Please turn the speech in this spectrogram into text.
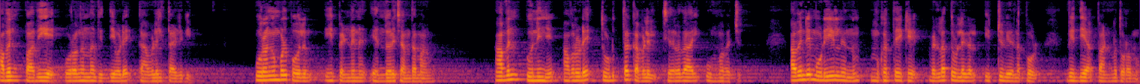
അവൻ പതിയെ ഉറങ്ങുന്ന വിദ്യയുടെ കവളിൽ തഴുകി. ഉറങ്ങുമ്പോൾ പോലും ഈ പെണ്ണിന് എന്തൊരു ചന്തമാണ്. അവൻ കുനിഞ്ഞ് അവളുടെ തുടുത്ത കവളിൽ ചെറുതായി ഉമ്മ വച്ചു. അവന്റെ മുടിയിൽ നിന്നും മുഖത്തേക്ക് വെള്ളത്തുള്ളികൾ ഇറ്റു വീണപ്പോൾ വിദ്യ കണ്ണു തുറന്നു.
